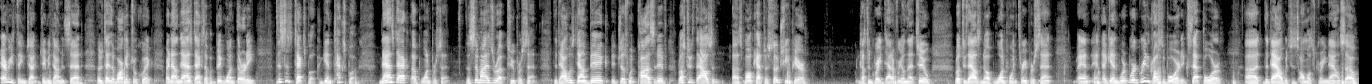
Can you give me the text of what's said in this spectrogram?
everything Jamie Dimon said. Let me tell you the markets real quick. Right now, NASDAQ's up a big 130. This is textbook. Again, textbook. NASDAQ up 1%. The semis are up 2%. The Dow was down big. It just went positive. Russ 2000. Uh, small caps are so cheap here. Got some great data for you on that too. Russ 2000 up 1.3%. And, and again, we're, we're green across the board except for uh, the Dow, which is almost green now. So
